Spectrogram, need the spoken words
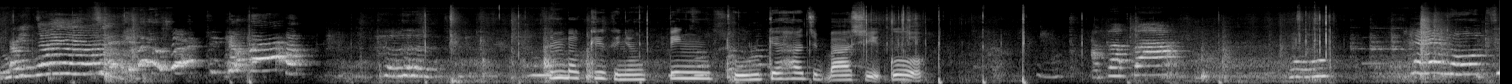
여기 한 바퀴 그냥 삥 돌게 하지 마시고 아빠빠 해노트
